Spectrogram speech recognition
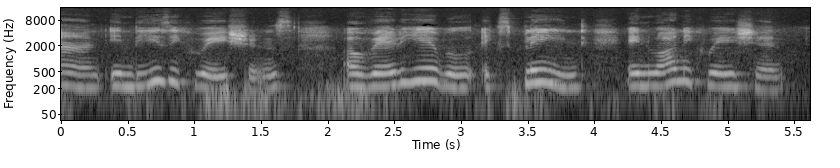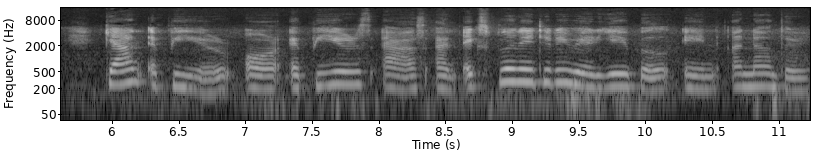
and in these equations a variable explained in one equation can appear or appears as an explanatory variable in another.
